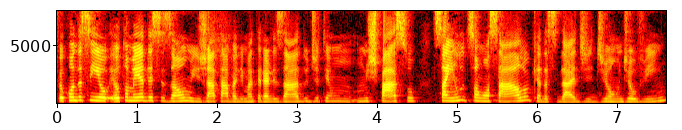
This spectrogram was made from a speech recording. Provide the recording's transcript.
foi quando assim eu, eu tomei a decisão e já estava ali materializado de ter um, um espaço saindo de São Gonçalo, que é da cidade de onde eu vim,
